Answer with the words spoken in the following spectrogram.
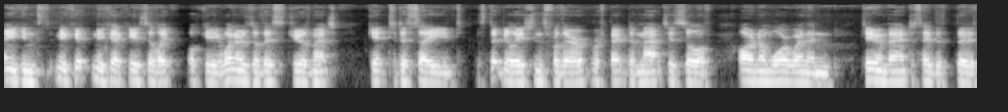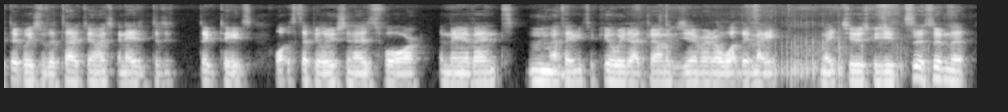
and you can make it make it a case of like, okay, winners of this trios match get to decide the stipulations for their respective matches. So if or no more when then Taven Bennett decide the, the stipulations of the tag team match, and Ed dictates what the stipulation is for the main event. I mm. think it's a cool way to add drama because you never know what they might might choose because you assume that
